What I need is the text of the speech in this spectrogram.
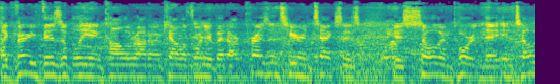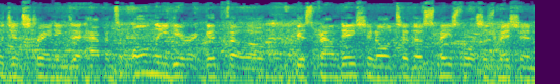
like very visibly in Colorado and California, but our presence here in Texas is so important. The intelligence training that happens only here at Goodfellow is foundational to the Space Force's mission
